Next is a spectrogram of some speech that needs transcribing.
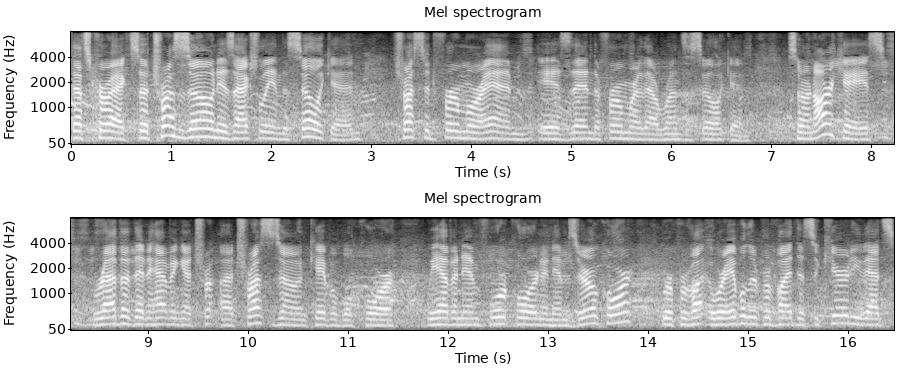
that's correct. So Trust Zone is actually in the silicon. Trusted Firmware M is then the firmware that runs the silicon. So in our case, rather than having a, tr- a Trust Zone capable core, we have an M4 core and an M0 core. We're, we're able to provide the security that's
